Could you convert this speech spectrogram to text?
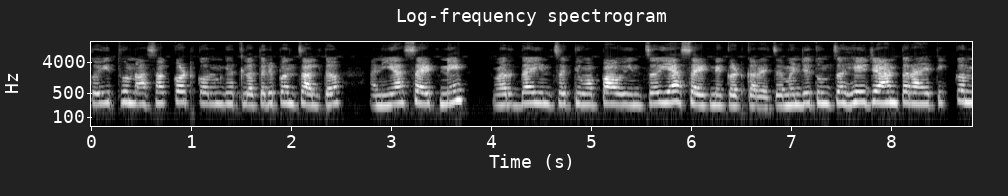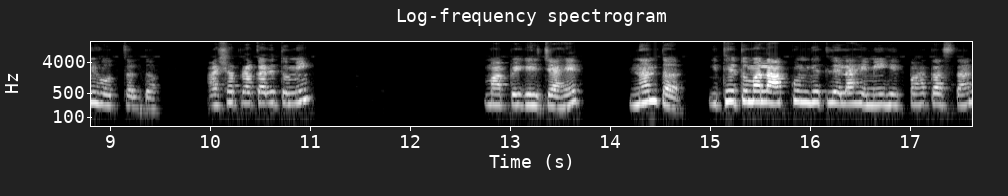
तो इथून असा कट करून घेतला तरी पण चालतं. आणि या साईडने अर्धा इंच किंवा पाव इंच या साईडने कट करायचं. म्हणजे तुमचं हे जे अंतर आहे ते कमी होत चालतं. अशा प्रकारे तुम्ही मापे घ्यायचे आहेत. नंतर इथे तुम्हाला आखून घेतलेलं आहे मी हे पाहत असताना.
